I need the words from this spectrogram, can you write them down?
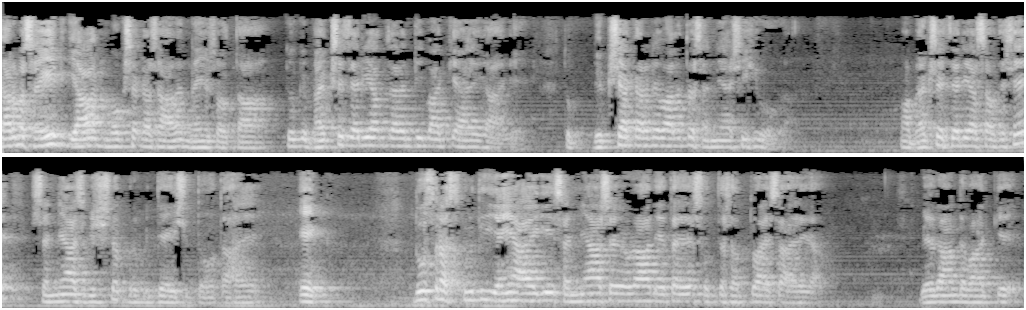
कर्म सहित ज्ञान मोक्ष का साधन नहीं सोता, क्योंकि भक्ष्यचर्या चरंती वाक्य आएगा आगे। तो भिक्षा करने वाला तो सन्यासी ही होगा। वहाँ भक्ष्यचर्या शब्द से संन्यास विशिष्ट विद्या सिद्ध होता है। एक। दूसरा स्मृति यही आएगी, संन्यास योगा देता है, शुद्ध सत्व ऐसा आएगा। वेदांत वाक्य,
